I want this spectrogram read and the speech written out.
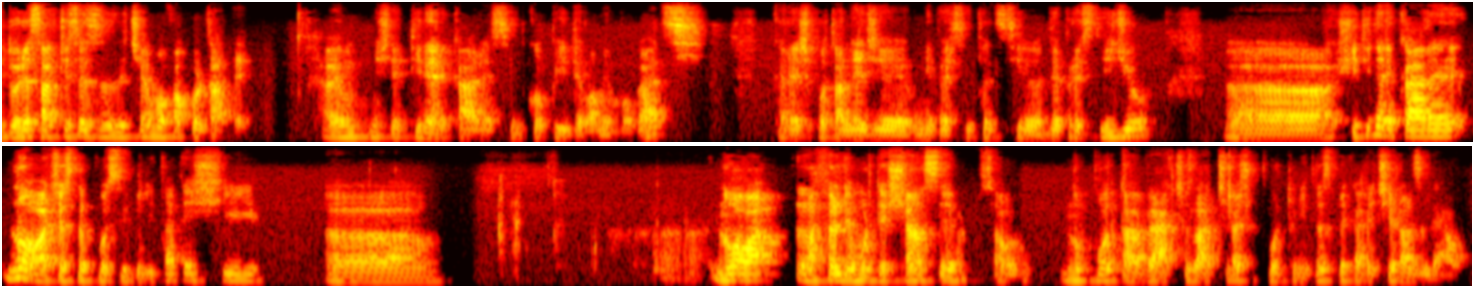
doresc să acceseze, să zicem, o facultate. Avem niște tineri care sunt copii de oameni bogați, care își pot alege universități de prestigiu uh, și tineri care nu au această posibilitate și uh, nu au la fel de multe șanse sau nu pot avea acces la aceleași oportunități pe care ceilalți le au.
